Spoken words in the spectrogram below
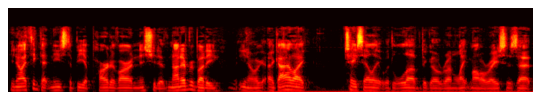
You know, I think that needs to be a part of our initiative. Not everybody, you know, a, a guy like Chase Elliott would love to go run late model races at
